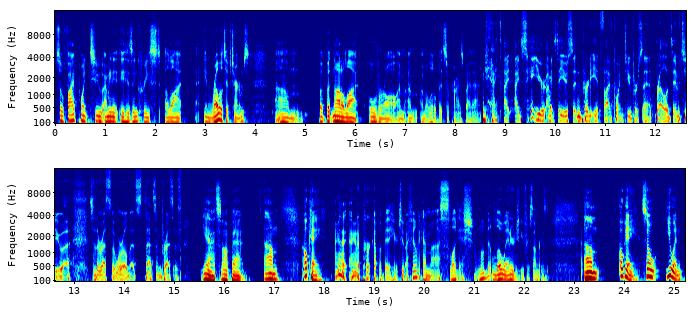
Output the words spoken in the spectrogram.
so five point two. I mean, it, it, has increased a lot in relative terms. Um, but but not a lot overall. I'm I'm I'm a little bit surprised by that. Yeah, I, would say you're I'd say you're sitting pretty at 5.2 percent relative to uh to the rest of the world. That's that's impressive. Yeah, it's not bad. Um, okay, I gotta I gotta perk up a bit here too. I feel like I'm uh, sluggish, I'm a little bit low energy for some reason. Um, okay, so Ewan,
